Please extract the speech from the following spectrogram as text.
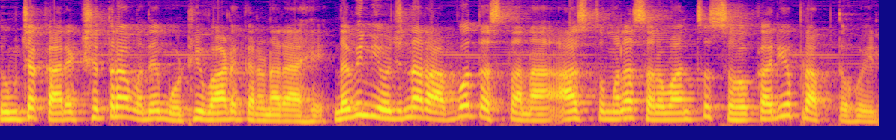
तुमच्या कार्यक्षेत्रामध्ये मोठी वाढ करणार आहे. नवीन योजना राबवत असताना आज तुम्हाला सर्वांचं सहकार्य प्राप्त होईल.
